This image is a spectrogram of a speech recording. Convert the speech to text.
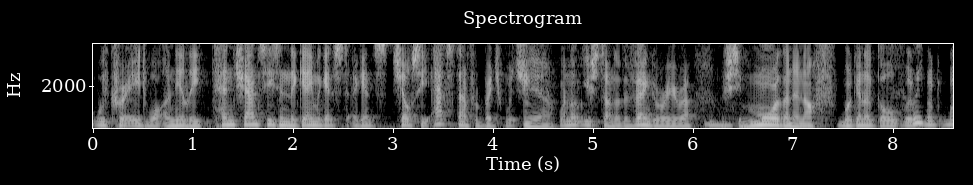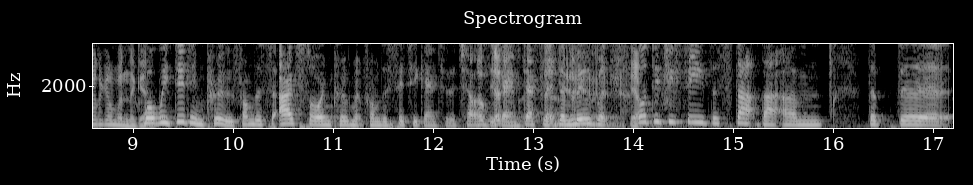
We've created what are nearly ten chances in the game against against Chelsea at Stamford Bridge, which Yeah. we're not used to under the Wenger era. We've seen more than enough. We're going to go. We're, We- we're, we're going to win the game. Well, we did improve from this. I saw improvement from the City game to the Chelsea Oh, definitely. game. Definitely, Yeah, the definitely, movement. yeah. Well, did you see the stat that um, the the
